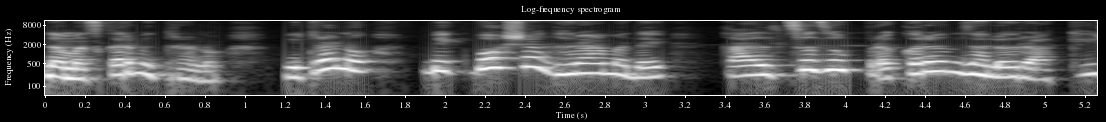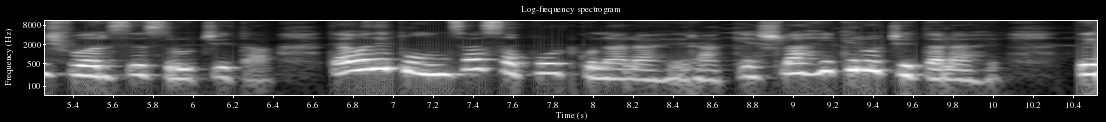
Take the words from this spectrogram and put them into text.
नमस्कार मित्रांनो. मित्रांनो बिग बॉसच्या घरामध्ये कालचं जो प्रकरण झालं राकेश वर्सेस रुचिता त्यामध्ये तुमचा सपोर्ट कुणाला आहे? राकेशला आहे की रुचिताला आहे? ते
